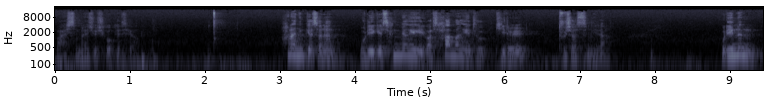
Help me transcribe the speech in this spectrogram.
말씀을 해주시고 계세요. 하나님께서는 우리에게 생명의 길과 사망의 두, 길을 두셨습니다. 우리는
